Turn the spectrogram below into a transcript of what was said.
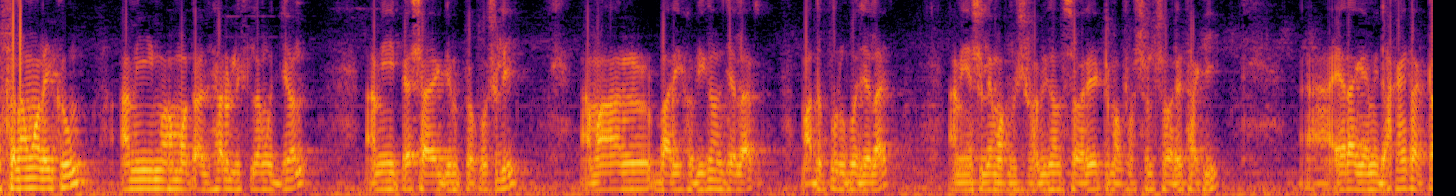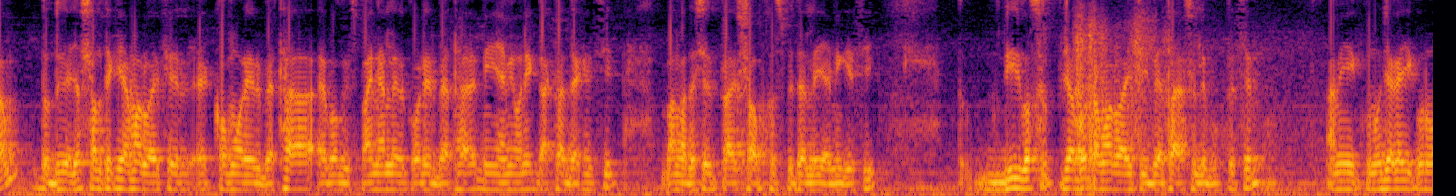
আসসালামু আলাইকুম। আমি মোহাম্মদ আজহারুল ইসলাম উজ্জ্বল। আমি পেশা একজন প্রকৌশলী। আমার বাড়ি হবিগঞ্জ জেলার মাধবপুর উপজেলায়। আমি আসলে হবিগঞ্জ শহরে, একটু মফস্বল শহরে থাকি। এর আগে আমি ঢাকায় থাকতাম। তো দুই হাজার সাল থেকে আমার ওয়াইফের কোমরের ব্যথা এবং স্পাইনালের কোডের ব্যথা নিয়ে আমি অনেক ডাক্তার দেখাইছি। বাংলাদেশের প্রায় সব হসপিটালেই আমি গেছি। তো বিশ বছর যাবত আমার ওয়াইফই ব্যথা আসলে ভুগতেছেন আমি কোনো জায়গায় কোনো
